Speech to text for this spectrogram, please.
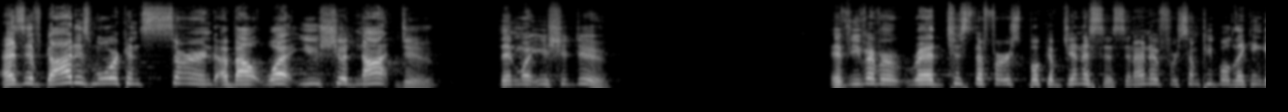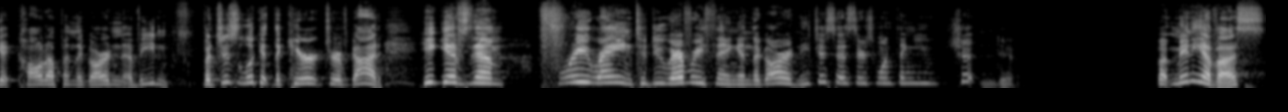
as if God is more concerned about what you should not do than what you should do. If you've ever read just the first book of Genesis, and I know for some people they can get caught up in the Garden of Eden, but just look at the character of God. He gives them free reign to do everything in the garden. He just says there's one thing you shouldn't do. But many of us,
